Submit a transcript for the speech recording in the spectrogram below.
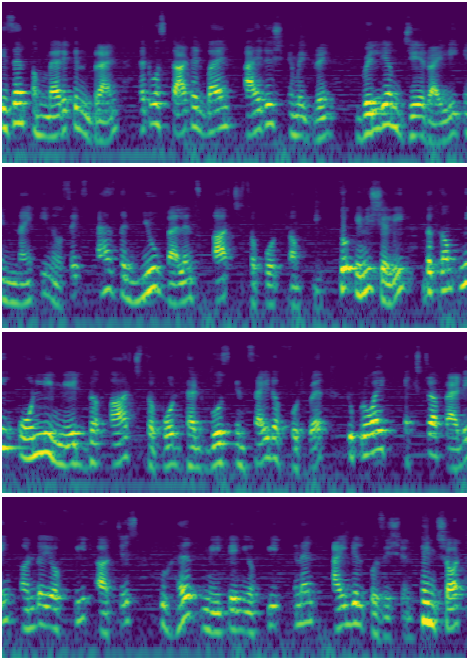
is an American brand that was started by an Irish immigrant, William J. Riley, in 1906 as the New Balance Arch Support Company. So initially, the company only made the arch support that goes inside of footwear to provide extra padding under your feet arches to help maintain your feet in an ideal position. In short,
